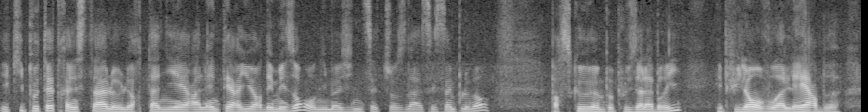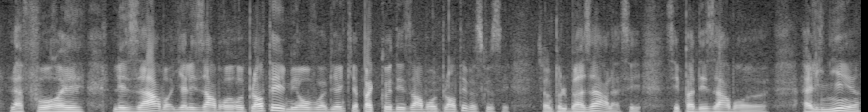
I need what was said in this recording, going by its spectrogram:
et qui peut-être installent leur tanière à l'intérieur des maisons. On imagine cette chose-là assez simplement parce que un peu plus à l'abri. Et puis là, on voit l'herbe, la forêt, les arbres. Il y a les arbres replantés, mais on voit bien qu'il n'y a pas que des arbres plantés parce que c'est c'est un peu le bazar là. C'est c'est pas des arbres euh, alignés. hein.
